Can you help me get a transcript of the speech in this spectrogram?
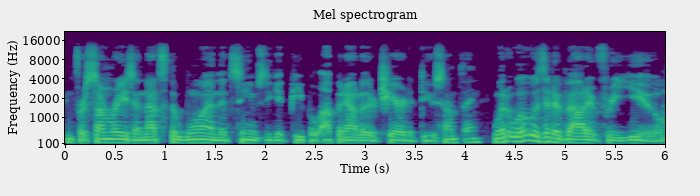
And for some reason, that's the one that seems to get people up and out of their chair to do something. What, what was it about it for you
